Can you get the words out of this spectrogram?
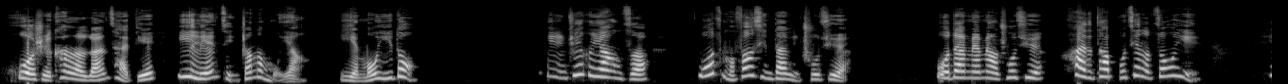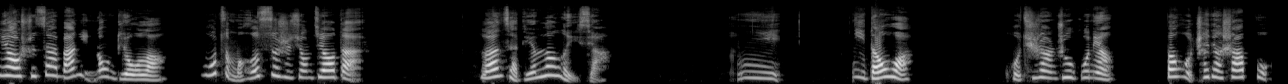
祸水看了栾彩蝶一脸紧张的模样，眼眸一动：“你这个样子，我怎么放心带你出去？我带淼淼出去，害得她不见了踪影。要是再把你弄丢了……”我怎么和四师兄交代？蓝彩蝶愣了一下。你，你等我，我去让朱姑娘帮我拆掉纱布。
